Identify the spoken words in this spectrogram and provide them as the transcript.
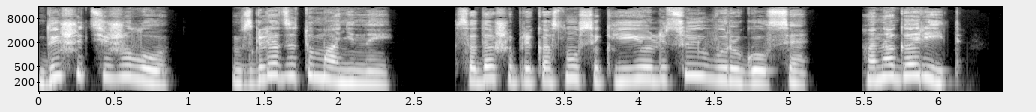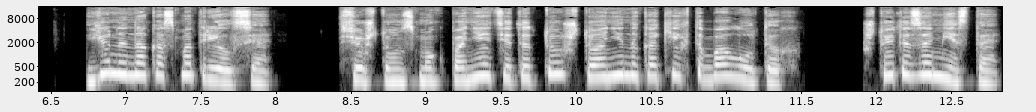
Дышит тяжело, взгляд затуманенный. Садаши прикоснулся к ее лицу и выругался. Она горит. Юный Нак осмотрелся. Все, что он смог понять, это то, что они на каких-то болотах. Что это за место?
